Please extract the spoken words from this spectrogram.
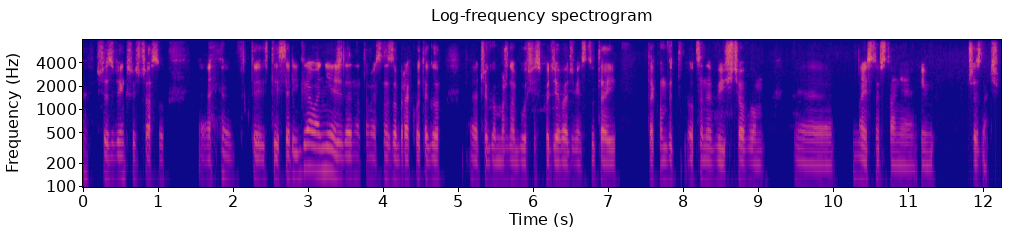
przez większość czasu e, w tej, w tej serii. Grała nieźle, natomiast no, zabrakło tego, e, czego można było się spodziewać, więc tutaj taką wy, ocenę wyjściową e, no, jestem w stanie im przyznać.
